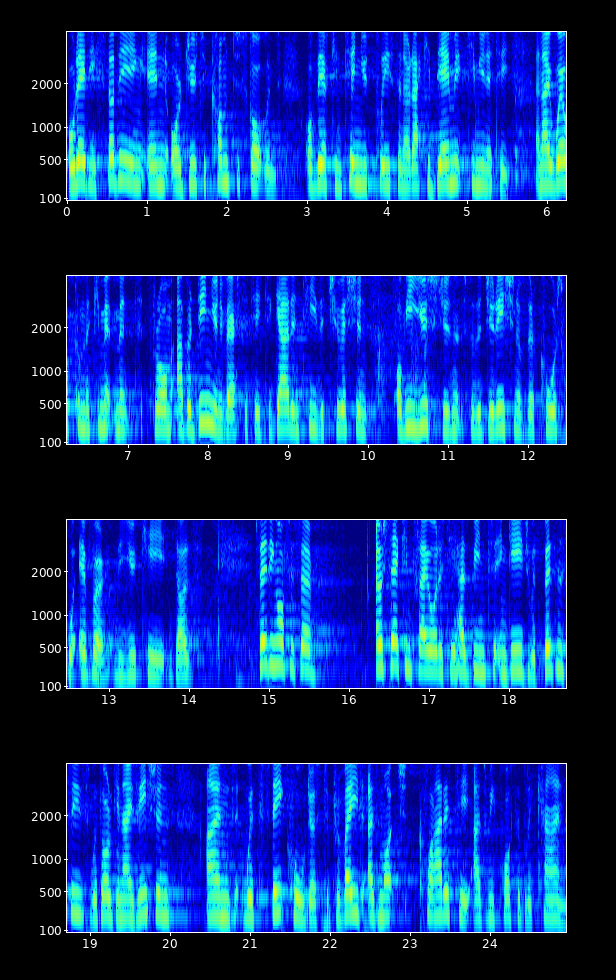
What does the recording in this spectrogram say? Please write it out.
already studying in or due to come to Scotland of their continued place in our academic community and I welcome the commitment from Aberdeen University to guarantee the tuition of EU students for the duration of their course, whatever the UK does. Presiding officer, our second priority has been to engage with businesses, with organisations and with stakeholders to provide as much clarity as we possibly can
